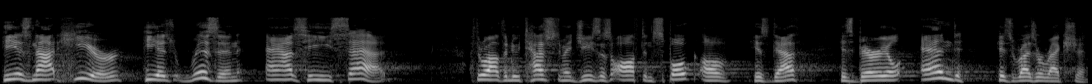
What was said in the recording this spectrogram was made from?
He is not here, he is risen as he said. Throughout the New Testament, Jesus often spoke of his death, his burial, and his resurrection.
